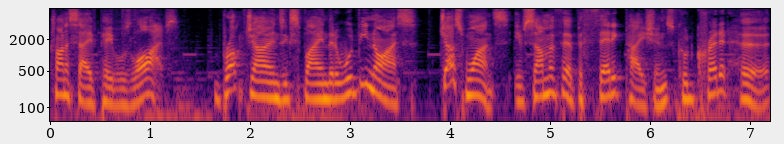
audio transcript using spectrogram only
trying to save people's lives. Brock Jones explained that it would be nice just once if some of her pathetic patients could credit her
